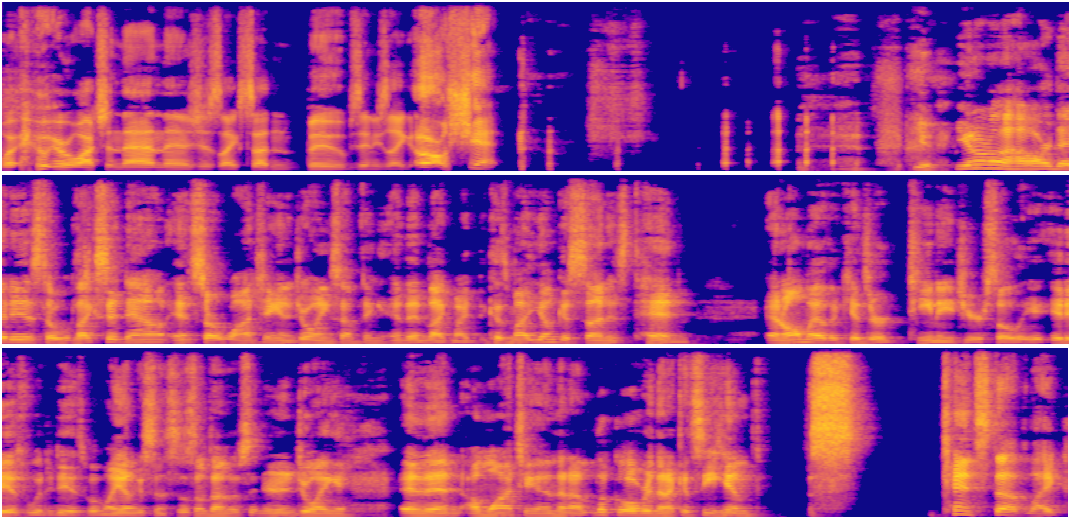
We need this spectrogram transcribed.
We were watching that, and then it's just like sudden boobs, and he's like, "Oh shit!" You you don't know how hard that is to like sit down and start watching and enjoying something, and then like my because my youngest son is ten, and all my other kids are teenage years, so it it is what it is. But my youngest son, so sometimes I'm sitting there enjoying it, and then I'm watching, it, and then I look over, and then I can see him tensed up, like,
